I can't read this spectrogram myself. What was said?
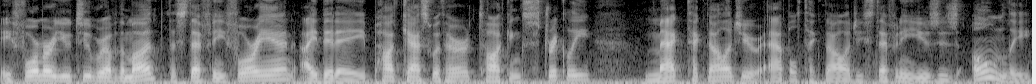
A former YouTuber of the month, Stephanie Forian. I did a podcast with her talking strictly Mac technology or Apple technology. Stephanie uses only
